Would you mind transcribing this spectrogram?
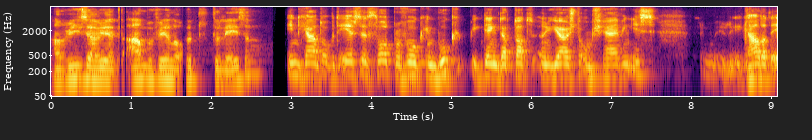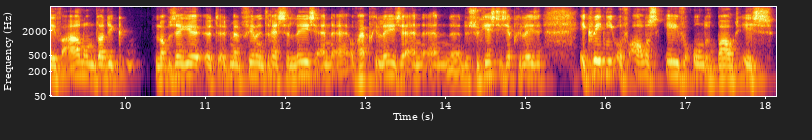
aan wie zou je het aanbevelen het te lezen? Ingaand op het eerste thought-provoking boek, ik denk dat dat een juiste omschrijving is. Ik haal dat even aan omdat ik, laten we zeggen, het, met veel interesse lees en, eh, of heb gelezen en, en eh, de suggesties heb gelezen. Ik weet niet of alles even onderbouwd is.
